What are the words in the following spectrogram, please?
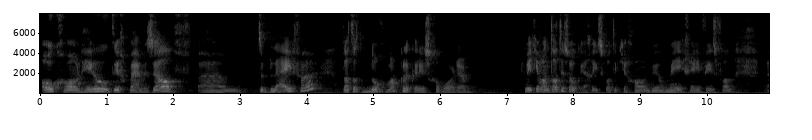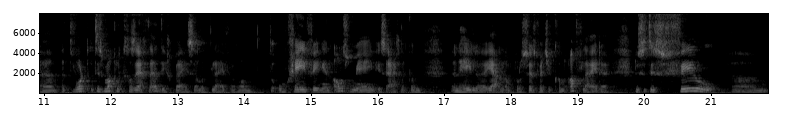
ook gewoon heel dicht bij mezelf ehm, te blijven, dat het nog makkelijker is geworden. Weet je, want dat is ook echt iets wat ik je gewoon wil meegeven. Is van, um, het, wordt, het is makkelijk gezegd, hè, dicht bij jezelf blijven. Want de omgeving en alles om je heen is eigenlijk een, een hele, ja, een proces wat je kan afleiden. Dus het is veel um,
